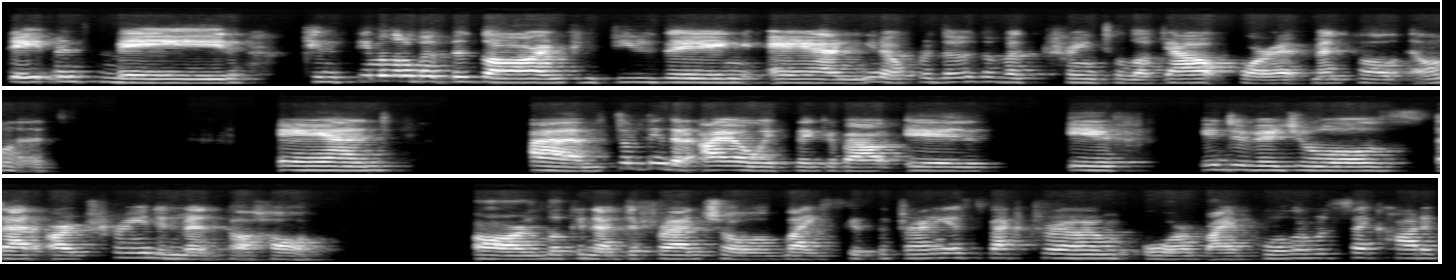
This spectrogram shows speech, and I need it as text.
statements made can seem a little bit bizarre and confusing. And, you know, for those of us trained to look out for it, mental illness. And um, something that I always think about is if individuals that are trained in mental health are looking at differentials like schizophrenia spectrum or bipolar with psychotic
